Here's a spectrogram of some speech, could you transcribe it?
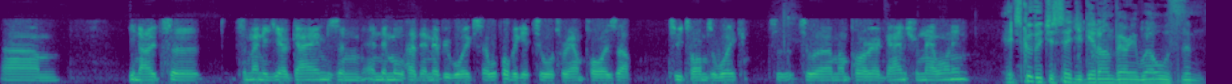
Um, you know, to to manage our games, and, and then we'll have them every week. So we'll probably get two or three umpires up two times a week to, to um, umpire our games from now on in. It's good that you said you get on very well with them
